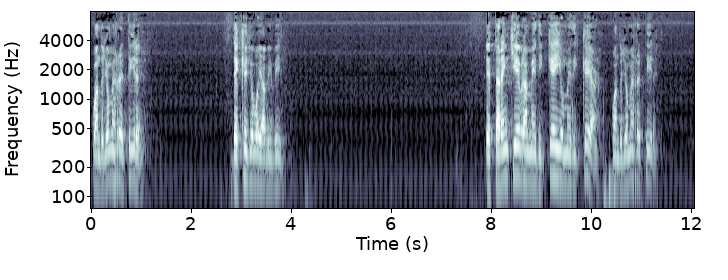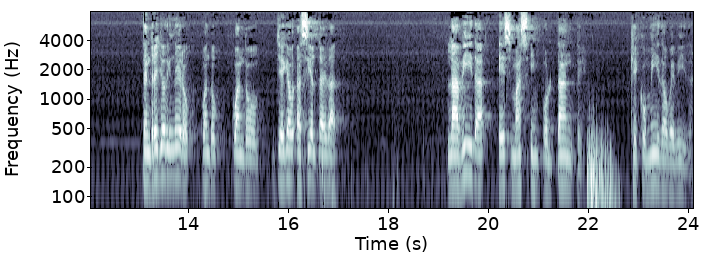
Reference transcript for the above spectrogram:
cuando yo me retire de qué yo voy a vivir. Estaré en quiebra Medicaid o Medicare cuando yo me retire. Tendré yo dinero cuando, cuando llegue a cierta edad. la vida es más importante que comida o bebida.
